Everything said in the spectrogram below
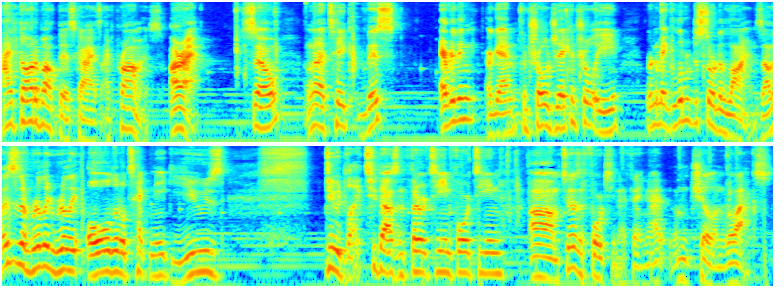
I thought about this guys I promise all right so I'm going to take this everything again control J control E we're going to make little distorted lines now this is a really really old little technique used dude, like 2013, 14, um, 2014, I think. I, am chilling, relax.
